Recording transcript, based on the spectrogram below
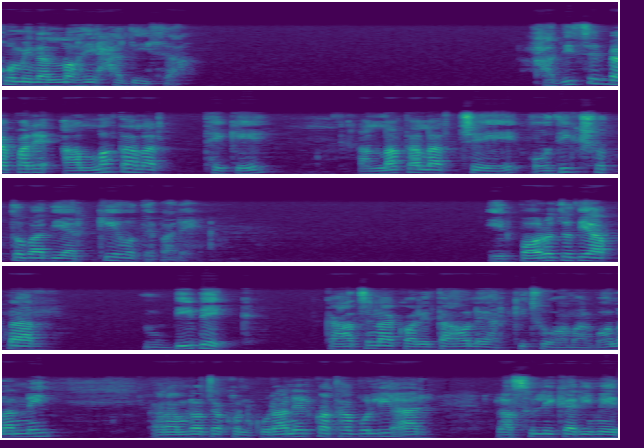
কুমিনাল্লাহি হাদিসা। হাদিসের ব্যাপারে আল্লাহ তালার থেকে আল্লাহ তালার চেয়ে অধিক সত্যবাদী আর কে হতে পারে? এরপরও যদি আপনার বিবেক কাজ না করে তাহলে আর কিছু আমার বলার নেই। আর আমরা যখন কোরআনের কথা বলি আর রাসুলি কারিমের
